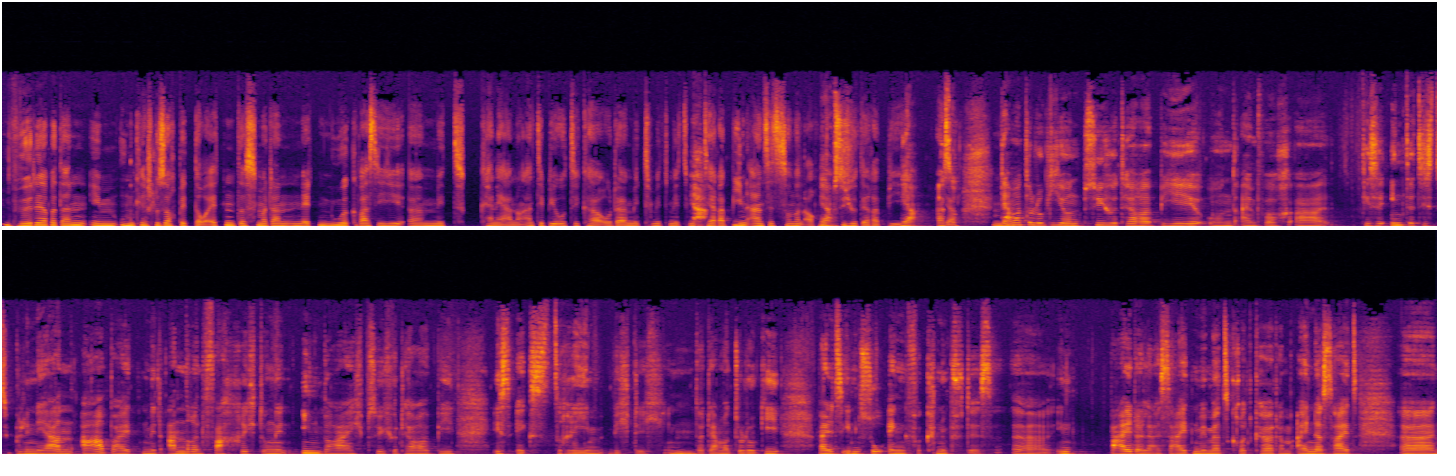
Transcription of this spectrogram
Würde aber dann im Umkehrschluss auch bedeuten, dass man dann nicht nur quasi äh, mit, keine Ahnung, Antibiotika oder mit, mit, mit, mit Therapien ansetzt, sondern auch ja. mit Psychotherapie. Ja, also ja. Mhm. Dermatologie und Psychotherapie und einfach äh, diese interdisziplinären Arbeiten mit anderen Fachrichtungen im Bereich Psychotherapie ist extrem wichtig in mhm. der Dermatologie, weil es eben so eng verknüpft ist. Äh, in beiderlei Seiten, wie wir jetzt gerade gehört haben. Einerseits äh,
